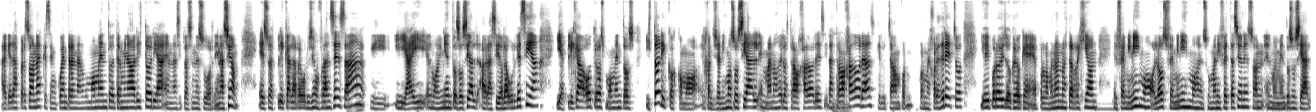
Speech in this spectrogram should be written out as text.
aquellas personas que se encuentran en algún momento determinado de la historia en una situación de subordinación. Eso explica la Revolución Francesa y, y ahí el movimiento social habrá sido la burguesía y explica otros momentos históricos como el condicionalismo social en manos de los trabajadores y las trabajadoras que luchaban por, por mejores derechos y hoy por hoy yo creo que eh, por lo menos en nuestra región el feminismo o los feminismos en sus manifestaciones son el movimiento social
